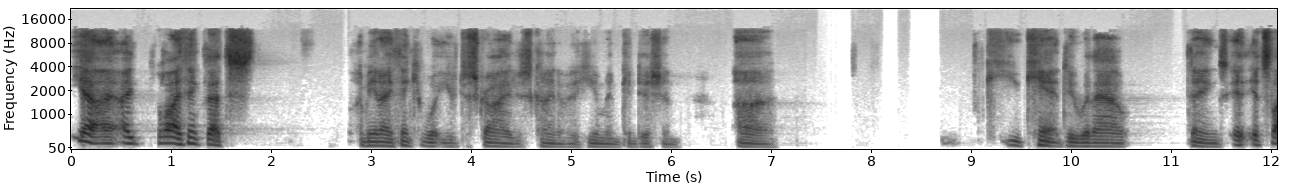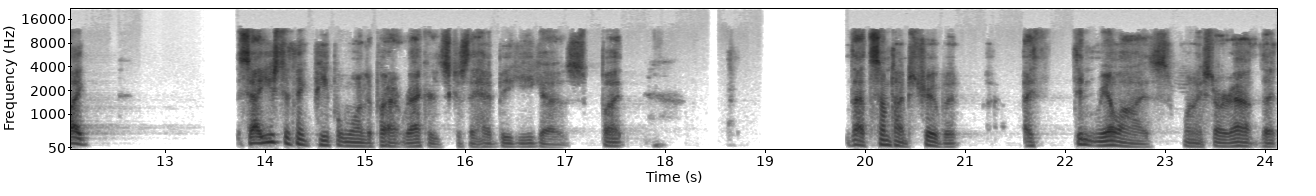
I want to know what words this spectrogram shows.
Yeah, I, I well, I think that's. I mean, I think what you've described is kind of a human condition. Uh, you can't do without things. It, it's like see, I used to think people wanted to put out records because they had big egos, but that's sometimes true. But didn't realize when I started out that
